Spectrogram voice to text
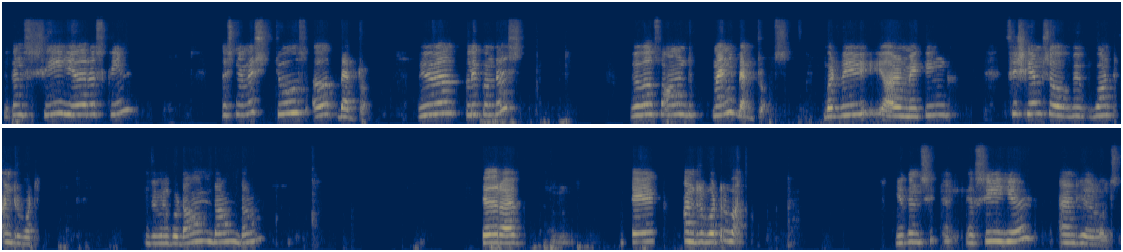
You can see here a screen. This name is choose a backdrop. We will click on this we will find many backdrops, but we are making fish game, so we want underwater. We will go down, down, down. Here I take underwater one. You can see, uh, see here and here also.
